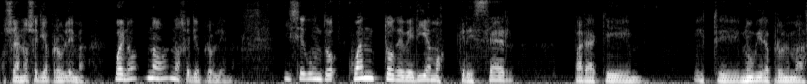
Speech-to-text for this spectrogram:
O sea, no sería problema. Bueno, no, no sería problema. Y segundo, ¿cuánto deberíamos crecer para que este, no hubiera problemas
